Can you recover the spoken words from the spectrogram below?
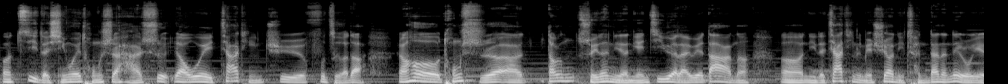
呃，自己的行为同时还是要为家庭去负责的。然后同时啊，当随着你的年纪越来越大呢，呃，你的家庭里面需要你承担的内容也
